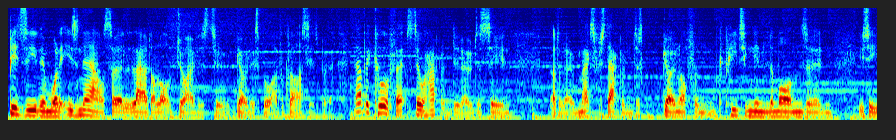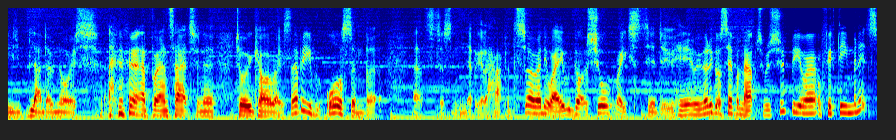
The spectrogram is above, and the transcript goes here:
busy than what it is now, so it allowed a lot of drivers to go and explore other classes. But that'd be cool if that still happened, you know, just seeing, I don't know, Max Verstappen just going off and competing in Le Mans and you see Lando Norris at Brands Hatch in a touring car race. That'd be awesome, but that's just never going to happen. So anyway, we've got a short race to do here. We've only got seven laps, which should be around 15 minutes.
